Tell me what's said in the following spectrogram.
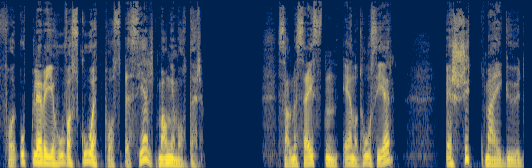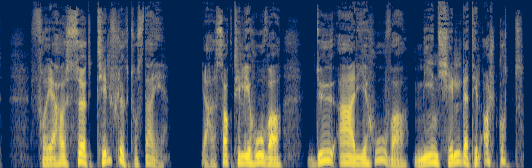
får oppleve Jehovas godhet på spesielt mange måter. Salme 16, 1 og 2 sier, Beskytt meg, Gud, for jeg har søkt tilflukt hos deg. Jeg har sagt til Jehova, Du er Jehova, min kilde til alt godt.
